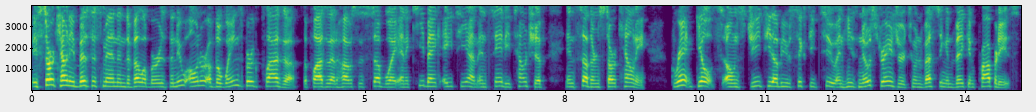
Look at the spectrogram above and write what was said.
A Stark County businessman and developer is the new owner of the Waynesburg Plaza, the plaza that houses Subway and a KeyBank ATM in Sandy Township in southern Stark County. Grant Giltz owns GTW62 and he's no stranger to investing in vacant properties.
